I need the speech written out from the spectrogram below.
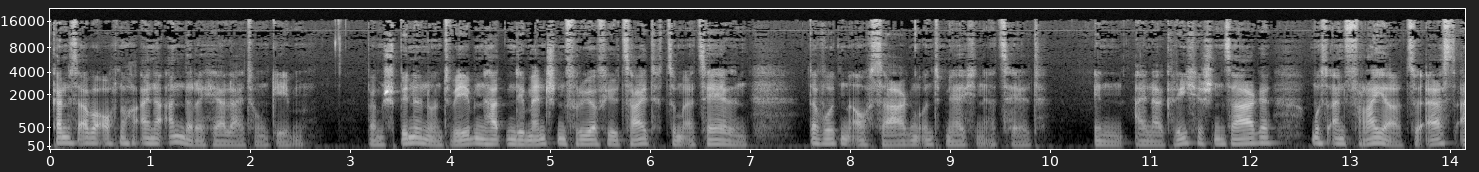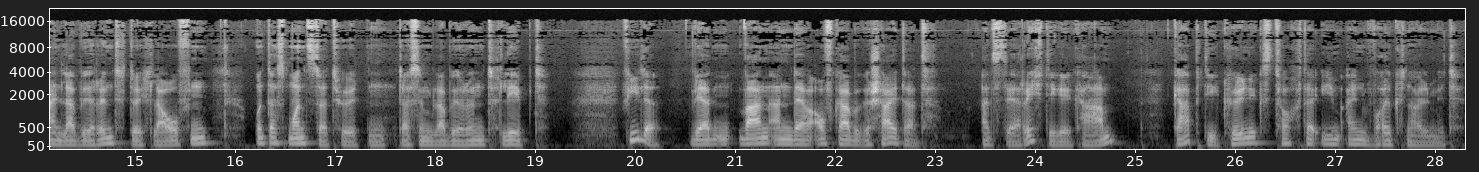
kann es aber auch noch eine andere Herleitung geben. Beim Spinnen und Weben hatten die Menschen früher viel Zeit zum Erzählen. Da wurden auch Sagen und Märchen erzählt. In einer griechischen Sage muss ein Freier zuerst ein Labyrinth durchlaufen und das Monster töten, das im Labyrinth lebt. Viele werden, waren an der Aufgabe gescheitert. Als der Richtige kam, gab die Königstochter ihm ein Wollknäuel mit.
